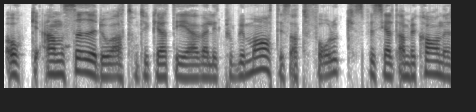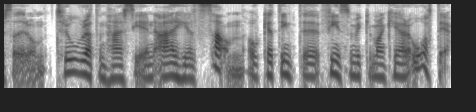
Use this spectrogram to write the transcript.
Och Ann säger då att hon tycker att det är väldigt problematiskt att folk, speciellt amerikaner säger hon, tror att den här serien är helt sann och att det inte finns så mycket man kan göra åt det.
